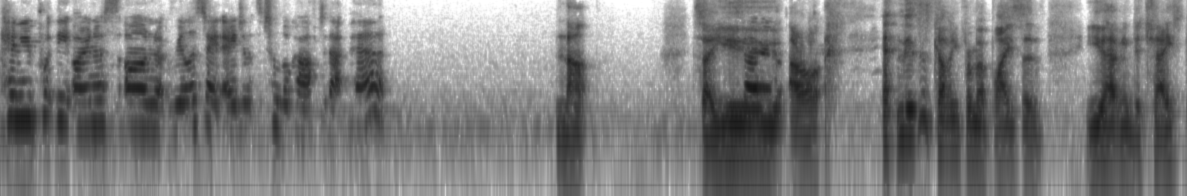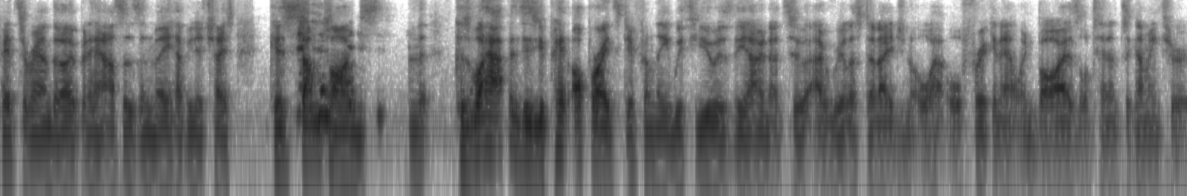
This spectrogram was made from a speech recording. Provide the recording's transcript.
can you put the onus on real estate agents to look after that pet? Nah. So you So- are, and this is coming from a place of you having to chase pets around at open houses and me having to chase because sometimes because what happens is your pet operates differently with you as the owner to a real estate agent or or freaking out when buyers or tenants are coming through.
